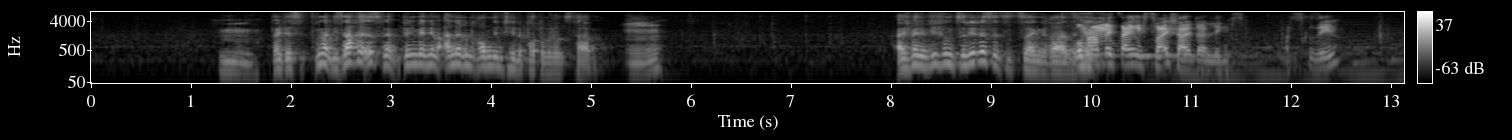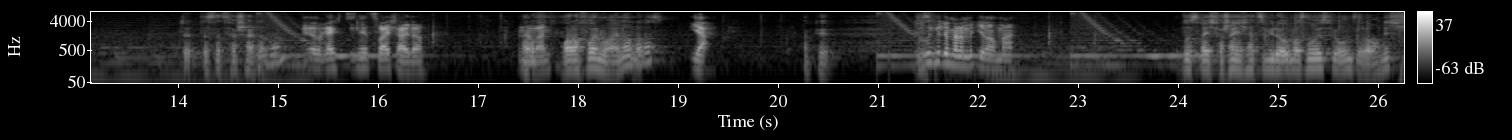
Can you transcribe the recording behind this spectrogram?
Hm. Weil das, guck mal, die Sache ist, wenn, wenn wir in dem anderen Raum den Teleporter benutzt haben. Mhm. Aber ich meine, wie funktioniert das jetzt sozusagen gerade? Warum haben wir jetzt eigentlich zwei Schalter links? Hast du es gesehen? Da- Dass da zwei Schalter waren? Ja, rechts sind jetzt zwei Schalter. War da, war da vorher nur einer oder was? Ja. Okay. Sprich bitte mal mit ihr nochmal. Du hast recht, wahrscheinlich hat sie wieder irgendwas Neues für uns oder auch nicht.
